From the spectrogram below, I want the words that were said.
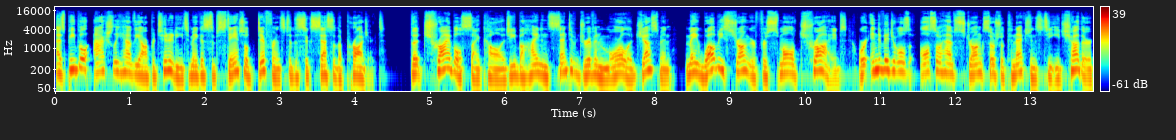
as people actually have the opportunity to make a substantial difference to the success of the project. The tribal psychology behind incentive driven moral adjustment may well be stronger for small tribes where individuals also have strong social connections to each other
